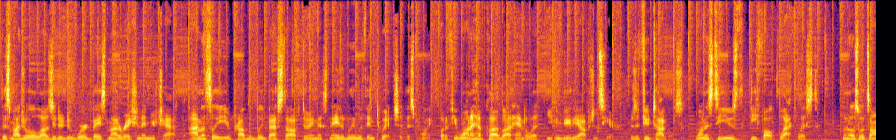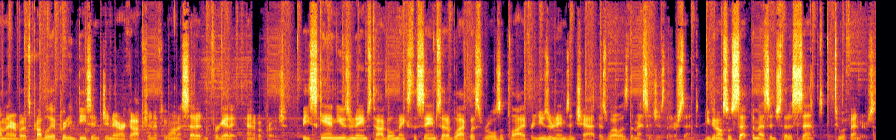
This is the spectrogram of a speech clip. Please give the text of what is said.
This module allows you to do word-based moderation in your chat. Honestly, you're probably best off doing this natively within Twitch at this point, but if you want to have CloudBot handle it, you can view the options here. There's a few toggles. One is to use the default blacklist, who knows what's on there, but it's probably a pretty decent generic option if you want to set it and forget it kind of approach. The scan usernames toggle makes the same set of blacklist rules apply for usernames in chat as well as the messages that are sent. You can also set the message that is sent to offenders.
